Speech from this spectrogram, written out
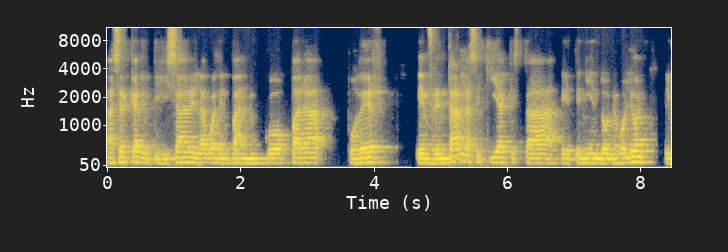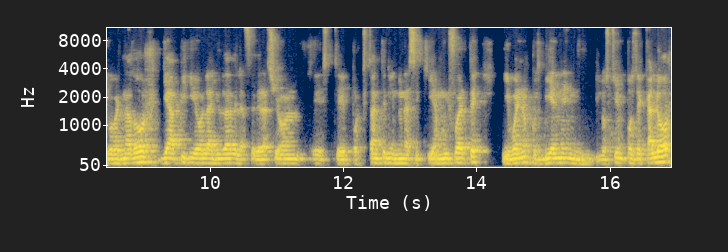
acerca de utilizar el agua del Pánuco para poder enfrentar la sequía que está eh, teniendo Nuevo León. El gobernador ya pidió la ayuda de la federación este, porque están teniendo una sequía muy fuerte y bueno, pues vienen los tiempos de calor.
